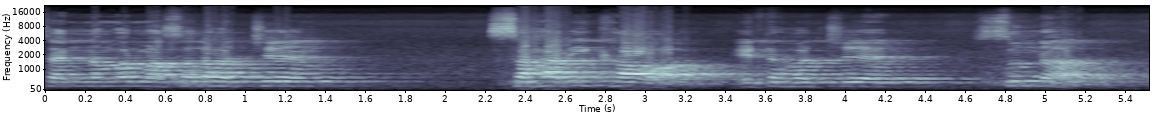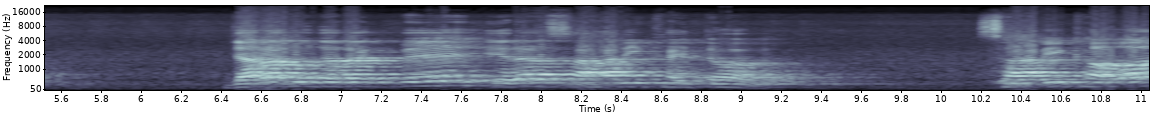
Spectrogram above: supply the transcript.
চার নম্বর মশালা হচ্ছে সাহারি খাওয়া, এটা হচ্ছে সুন্নাত। যারা রোজা রাখবে, এরা সাহারি খাইতে হবে। সাহারি খাওয়া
